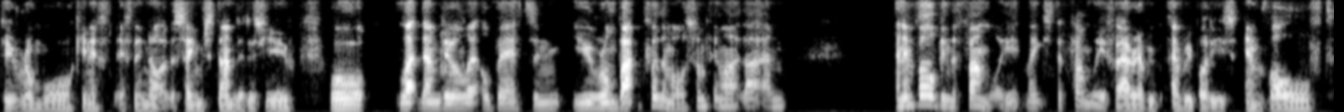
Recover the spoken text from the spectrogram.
Do run walking if if they're not at the same standard as you, or let them do a little bit and you run back for them or something like that. And and involving the family it makes the family affair every everybody's involved.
